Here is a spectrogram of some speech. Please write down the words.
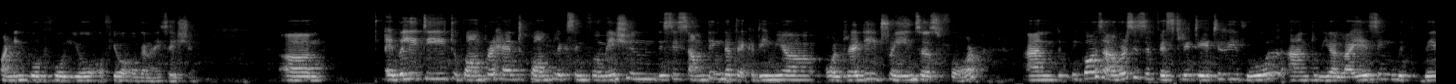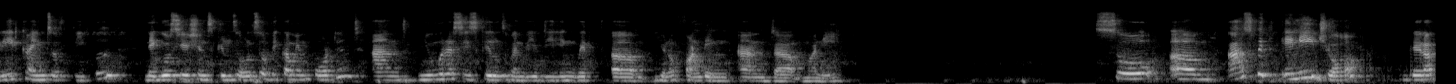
funding portfolio of your organization. Um, ability to comprehend complex information. This is something that academia already trains us for. And because ours is a facilitatory role and we are liaising with varied kinds of people, negotiation skills also become important and numeracy skills when we are dealing with um, you know, funding and uh, money. So um, as with any job, there are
